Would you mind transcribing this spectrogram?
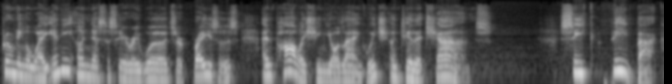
pruning away any unnecessary words or phrases and polishing your language until it shines. Seek feedback.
